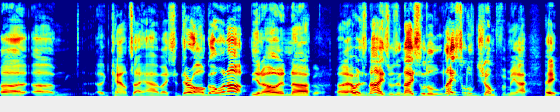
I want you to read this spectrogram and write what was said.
uh, um, accounts I have. I said they're all going up, you know, and uh, uh, that was nice. It was a nice little nice little jump for me. I, hey,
